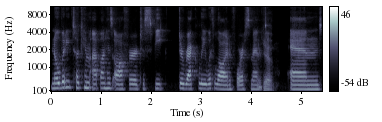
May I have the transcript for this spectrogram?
Nobody took him up on his offer to speak directly with law enforcement. Yeah. And,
